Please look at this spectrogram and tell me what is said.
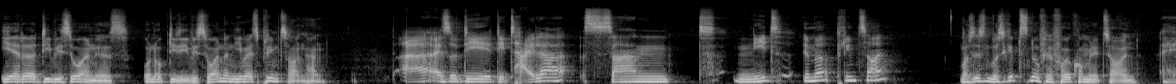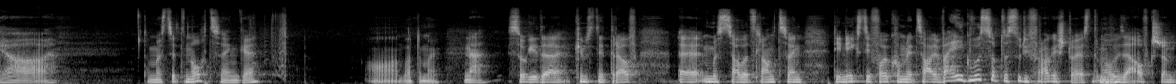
ihrer Divisoren ist und ob die Divisoren dann jeweils Primzahlen haben. Ah, Also die, die Teiler sind nicht immer Primzahlen. Was, ist was gibt es nur für vollkommene Zahlen? Ja, du musst jetzt nachzählen, gell? Ah, warte mal. Nein, so geht da, kommst nicht drauf, äh, musst sauber zu lang sein. Die nächste vollkommene Zahl, weil ich gewusst habe, dass du die Frage steuerst, darum habe ich es auch aufgeschrieben.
